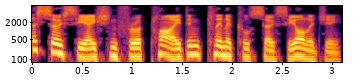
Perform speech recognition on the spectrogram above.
Association for Applied and Clinical Sociology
